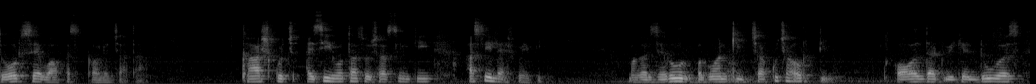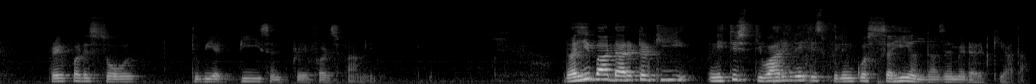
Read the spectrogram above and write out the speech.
दौर से वापस कॉलेज जाता। काश कुछ ऐसी होता सुशांत सिंह की असली लाइफ में भी। मगर ज़रूर भगवान की इच्छा कुछ और थी। All that we can do us pray for is soul to be at peace and for his family. रही बात डायरेक्टर की, नीतीश तिवारी ने इस फ़िल्म को सही अंदाजे में डायरेक्ट किया था।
